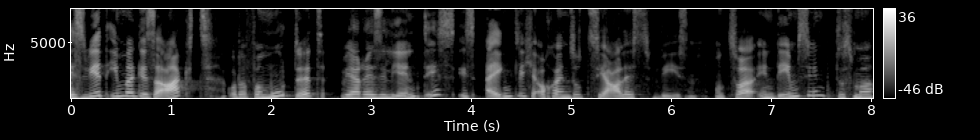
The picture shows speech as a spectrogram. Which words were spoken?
es wird immer gesagt oder vermutet, wer resilient ist, ist eigentlich auch ein soziales Wesen. Und zwar in dem Sinn, dass man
